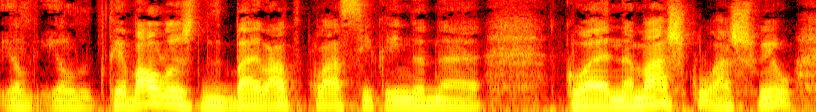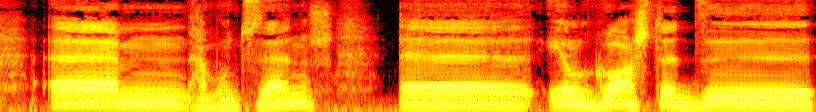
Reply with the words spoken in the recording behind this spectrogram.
ele, ele teve aulas de bailado clássico ainda na, com a Ana Másculo, acho eu, um, há muitos anos. Uh, ele gosta de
